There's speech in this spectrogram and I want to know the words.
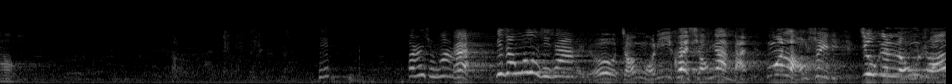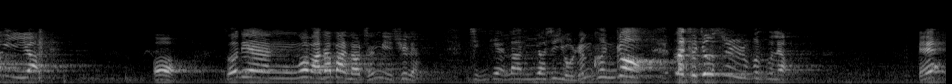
嫂 了。二人兄啊，哎，你找我东西噻？哎呦，找我的一块小案板，我老睡的就跟龙床一样。哦，昨天我把它搬到城里去了，今天那里要是有人困觉，那可就舒服死了。哎，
